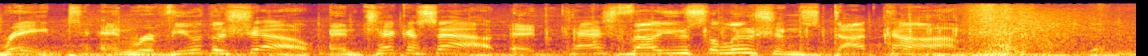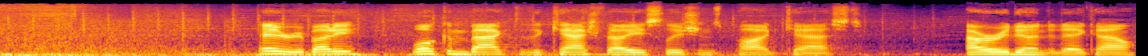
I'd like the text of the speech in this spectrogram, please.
rate, and review the show, and check us out at cashvaluesolutions.com. Hey, everybody. Welcome back to the Cash Value Solutions Podcast. How are we doing today, Kyle?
